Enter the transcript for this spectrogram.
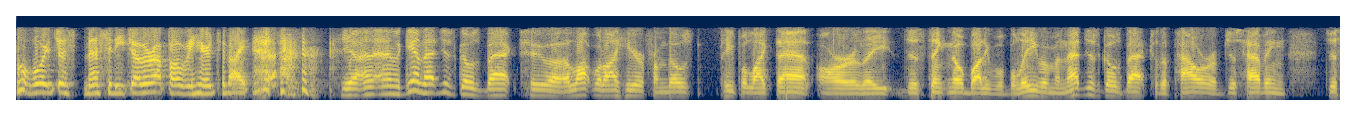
well, we're just messing each other up over here tonight. Yeah, and, and again, that just goes back to uh, a lot what I hear from those people like that, or they just think nobody will believe them, and that just goes back to the power of just having just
